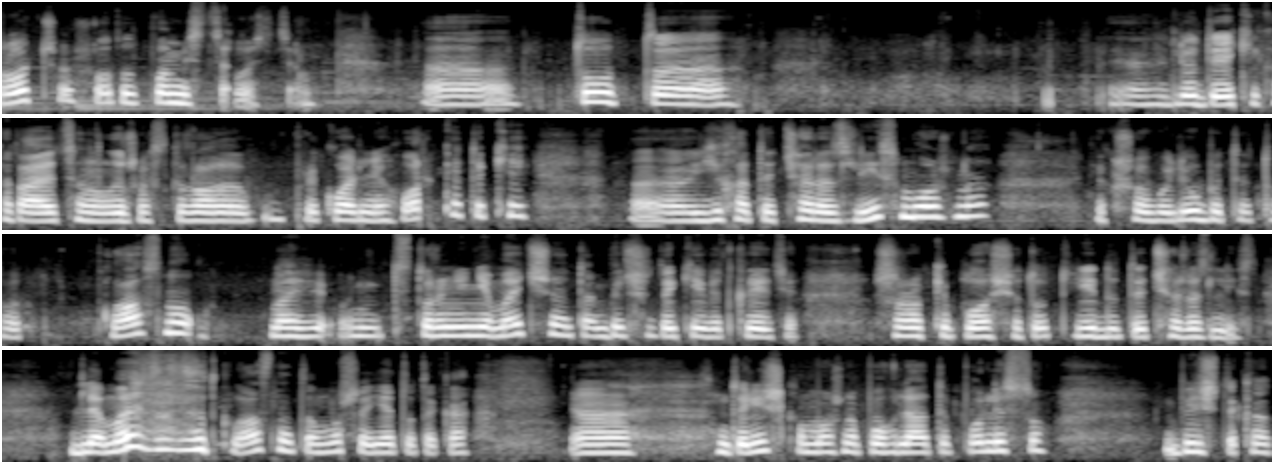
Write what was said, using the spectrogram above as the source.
Коротше, що тут по місцевості? Е, Тут е, е, люди, які катаються на лижах, сказали, прикольні горки такі. Їхати через ліс можна. Якщо ви любите, то класно. На стороні Німеччини там більше такі відкриті широкі площі, тут їдете через ліс. Для мене тут класно, тому що є тут така доріжка, можна погуляти по лісу, більш така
